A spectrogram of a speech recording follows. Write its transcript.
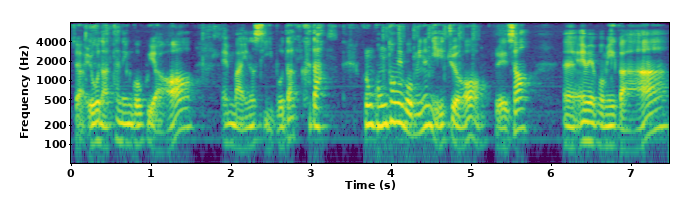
자, 요거 나타낸 거고요. m-2보다 크다. 그럼 공통의 범위는 얘죠. 그래서 m의 범위가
